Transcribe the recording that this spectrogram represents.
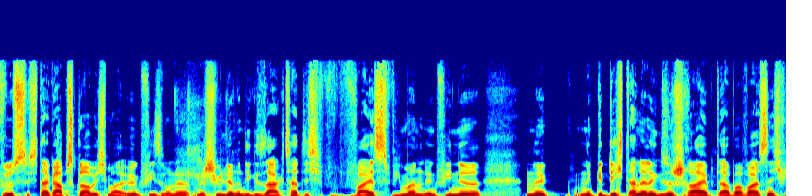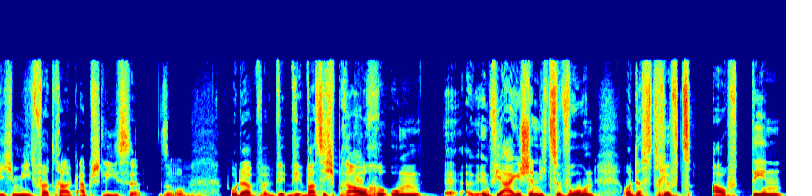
wirst, ich, da gab es, glaube ich, mal irgendwie so eine, eine Schülerin, die gesagt hat, ich weiß, wie man irgendwie eine, eine, eine Gedichtanalyse schreibt, aber weiß nicht, wie ich einen Mietvertrag abschließe. So. Mhm. Oder was ich brauche, um äh, irgendwie eigenständig zu wohnen. Und das trifft's auf den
